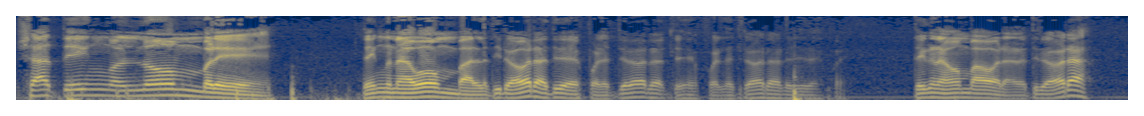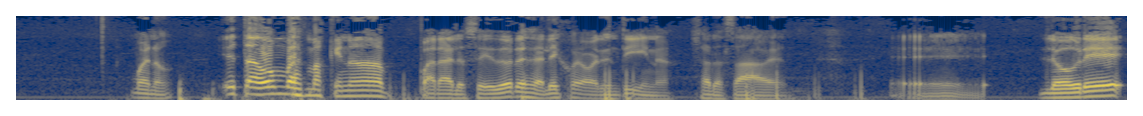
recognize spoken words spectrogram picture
ya tengo el nombre. Tengo una bomba, la tiro ahora, la tiro después, la tiro ahora, la tiro después, la tiro ahora, tiro después. Tengo una bomba ahora, la tiro ahora. Bueno, esta bomba es más que nada para los seguidores de Alejo la Valentina, ya lo saben. Eh, logré,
